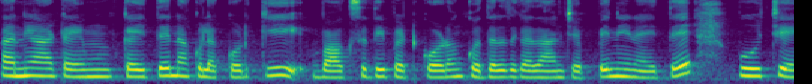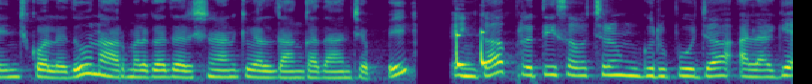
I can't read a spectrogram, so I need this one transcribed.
కానీ ఆ టైంకి అయితే నాకు లక్కోడికి బాక్స్ అది పెట్టుకోవడం కుదరదు కదా అని చెప్పి నేనైతే పూజ చేయించుకోలేదు. నార్మల్గా దర్శనానికి వెళ్దాం కదా అని చెప్పి. ఇంకా ప్రతి సంవత్సరం గురు పూజ అలాగే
